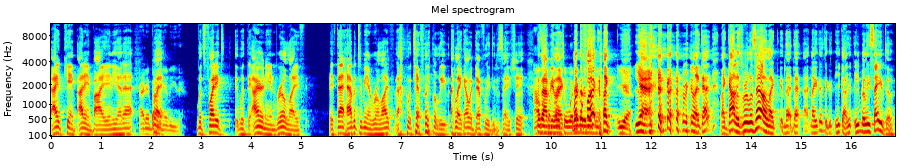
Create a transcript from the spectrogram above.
I can't. I didn't buy any of that. I didn't buy But any of it either. What's funny with the irony in real life, if that happened to me in real life, I would definitely believe. Like, I would definitely do the same shit. I would I'd be like, what the fuck? Like, Yeah. yeah. I mean, like that. Like God is real as hell. Like that. that like this, he got. He really saved him.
